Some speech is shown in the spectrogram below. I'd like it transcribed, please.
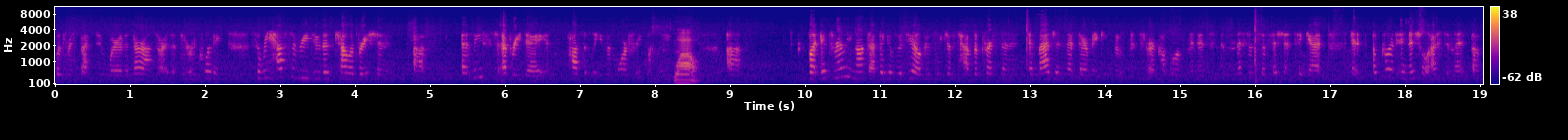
with respect to where the neurons are that they're recording. So we have to redo this calibration um, at least every day and possibly even more frequently. Wow. Um, but it's really not that big of a deal because we just have the person imagine that they're making movements for a couple of minutes, and this is sufficient to get a good initial estimate of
